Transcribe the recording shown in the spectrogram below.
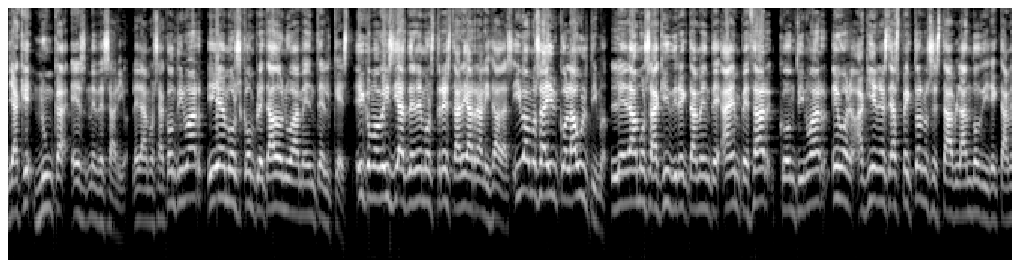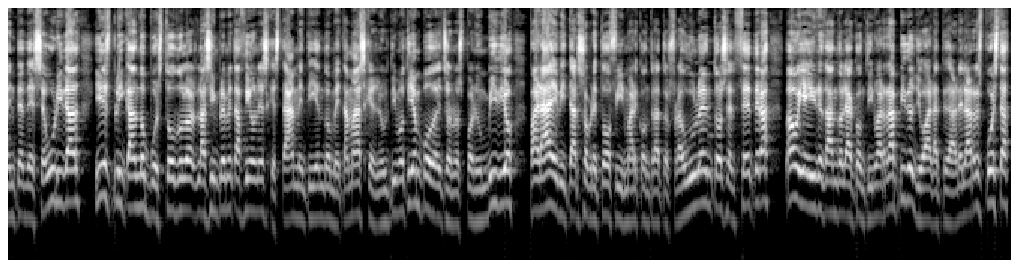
ya que nunca es necesario. Le damos a continuar y hemos completado nuevamente el quest. Y como veis ya tenemos tres tareas realizadas. Y vamos a ir con la última. Le damos aquí directamente a empezar, continuar. Y bueno, aquí en este aspecto nos está hablando directamente de seguridad y explicando pues todas las implementaciones que está metiendo Metamask en el último tiempo, de hecho nos pone un vídeo para evitar sobre todo firmar contratos fraudulentos, etcétera. Voy a ir dándole a continuar rápido, yo ahora te daré la respuesta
